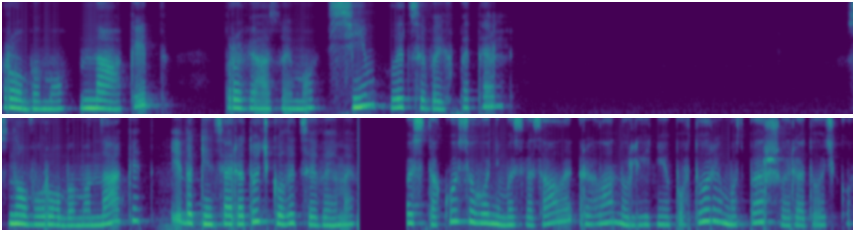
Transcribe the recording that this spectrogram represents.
робимо накид, пров'язуємо 7 лицевих петель. Знову робимо накид і до кінця рядочку лицевими. Ось таку сьогодні ми зв'язали регланну лінію, повторюємо з першого рядочку.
